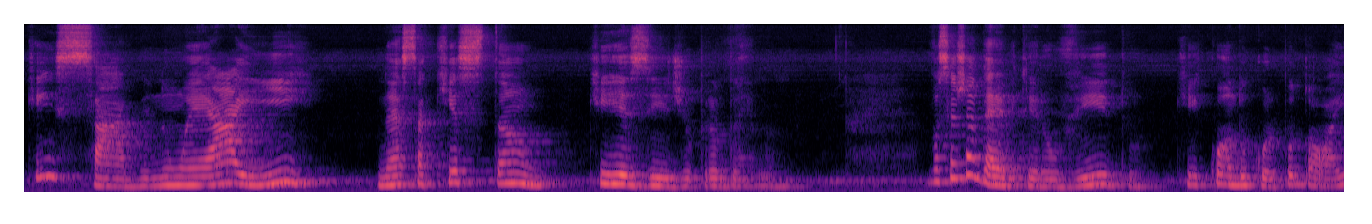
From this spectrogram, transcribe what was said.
Quem sabe não é aí, nessa questão, que reside o problema? Você já deve ter ouvido que quando o corpo dói,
